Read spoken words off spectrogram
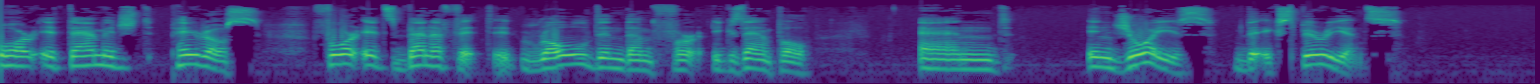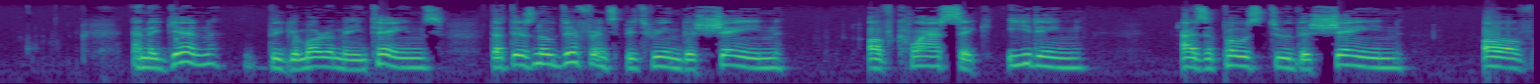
or it damaged Peros for its benefit. It rolled in them, for example, and enjoys the experience. And again, the Gemara maintains that there's no difference between the shane of classic eating as opposed to the shane of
